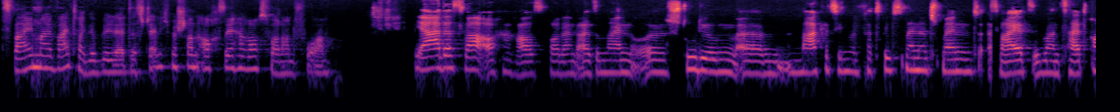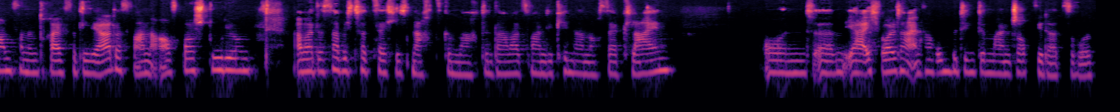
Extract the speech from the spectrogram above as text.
zweimal weitergebildet. Das stelle ich mir schon auch sehr herausfordernd vor. Ja, das war auch herausfordernd. Also mein äh, Studium ähm, Marketing und Vertriebsmanagement, das war jetzt über einen Zeitraum von einem Dreivierteljahr. Das war ein Aufbaustudium, aber das habe ich tatsächlich nachts gemacht. Denn damals waren die Kinder noch sehr klein. Und ähm, ja, ich wollte einfach unbedingt in meinen Job wieder zurück.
